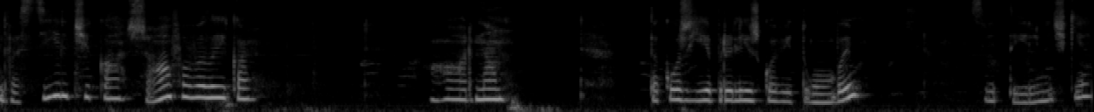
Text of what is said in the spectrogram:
два стільчика, шафа велика, гарна. Також є приліжкові тумби, світильнички.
